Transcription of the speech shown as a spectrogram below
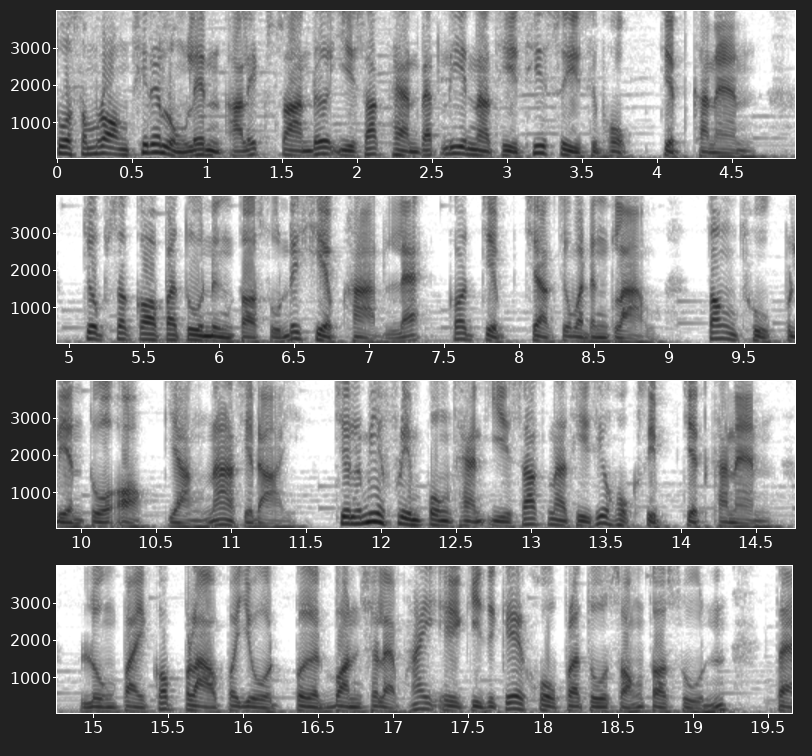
ตัวสำรองที่ได้ลงเล่นอเล็กซานเดอร์อีซักแทนแบตลี่นาทีที่ 46 7 คะแนน จบสกอร์ประตู 1 ต่อ 0 ได้เฉียบขาด และก็เจ็บจากจังหวะดังกล่าว ต้องถูกเปลี่ยนตัวออกอย่างน่าเสียดาย เจอร์มี่ฟริมปงแทนอีซักนาทีที่ 67 คะแนน ลงไปก็เปล่าประโยชน์เปิดบอลฉลับให้เอกิติเก้โคประตู 2 ต่อ 0 แต่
